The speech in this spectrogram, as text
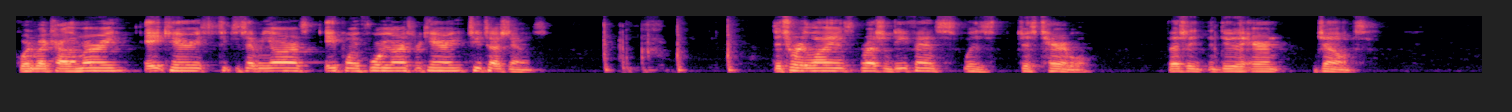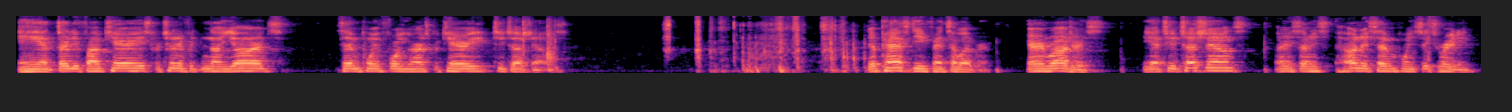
Quarterback Kyler Murray, eight carries, 67 yards, 8.4 yards per carry, two touchdowns. Detroit Lions rushing defense was just terrible, especially due to Aaron Jones. And he had 35 carries for 259 yards, 7.4 yards per carry, two touchdowns. Their pass defense, however, Aaron Rodgers, he had two touchdowns, 107.6 rating.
